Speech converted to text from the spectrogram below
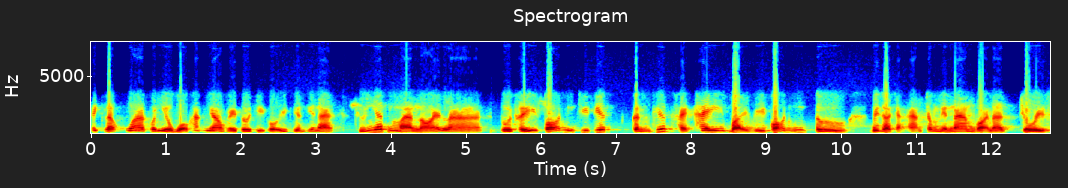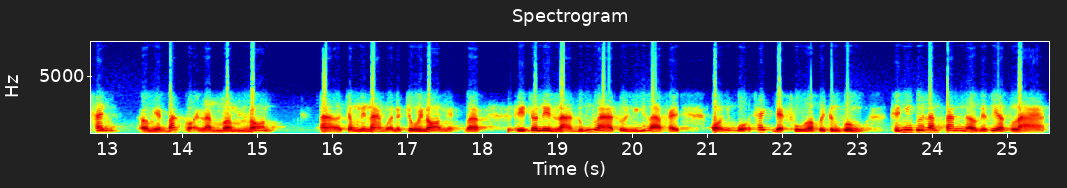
sách giáo khoa có nhiều bộ khác nhau thì tôi chỉ có ý kiến thế này. Thứ nhất mà nói là tôi thấy có những chi tiết cần thiết phải thay bởi vì có những từ bây giờ chẳng hạn trong miền Nam gọi là chồi xanh, ở miền Bắc gọi là mầm non, à, ở trong miền Nam gọi là chồi non và thế cho nên là đúng là tôi nghĩ là phải có những bộ sách để phù hợp với từng vùng. Thế nhưng tôi lăn tăn ở cái việc là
